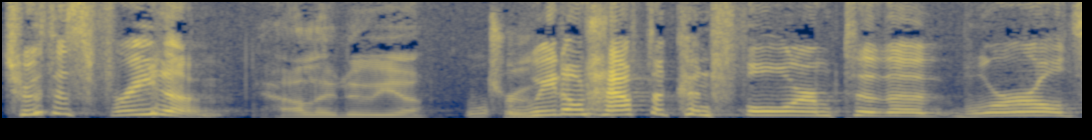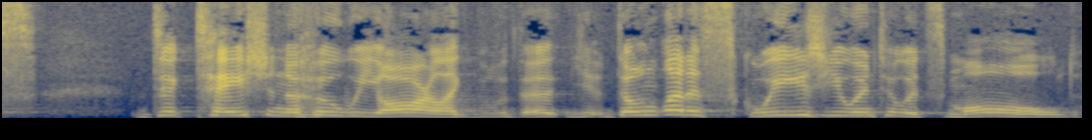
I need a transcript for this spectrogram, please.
Truth is freedom. Hallelujah. True. We don't have to conform to the world's dictation of who we are. Like, don't let it squeeze you into its mold.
